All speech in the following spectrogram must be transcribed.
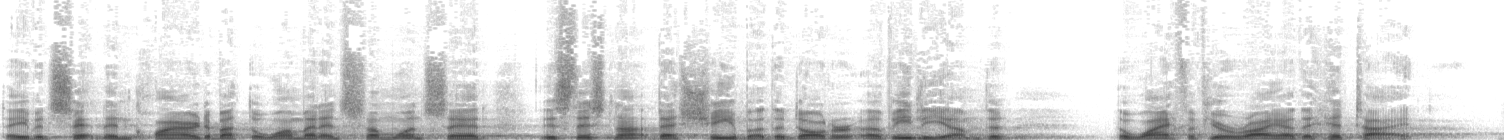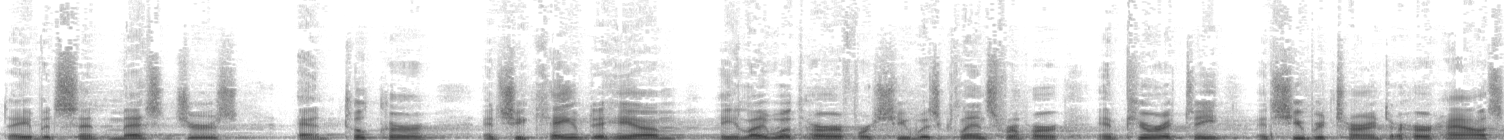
David sent and inquired about the woman, and someone said, Is this not Bathsheba, the daughter of Eliam, the, the wife of Uriah the Hittite? David sent messengers and took her, and she came to him. He lay with her, for she was cleansed from her impurity, and she returned to her house,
